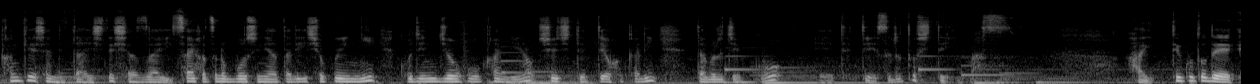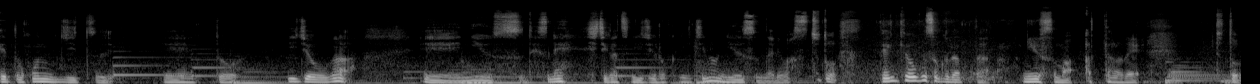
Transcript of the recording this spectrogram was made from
関係者に対して謝罪再発の防止にあたり職員に個人情報管理の周知徹底を図りダブルチェックを、徹底するとしています。はい。ということで、えー、と本日、えー、と以上が、えー、ニュースですね。7月26日のニュースになります。ちょっと勉強不足だったニュースもあったのでちょっと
